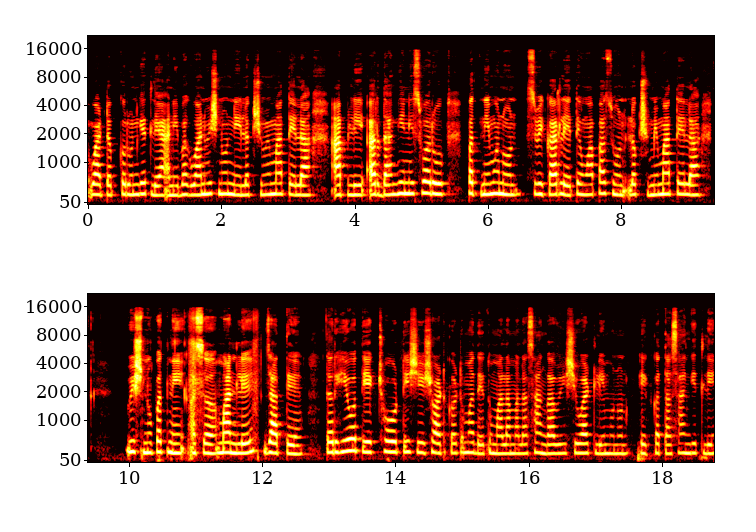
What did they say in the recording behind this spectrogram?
वाटप करून घेतले आणि भगवान विष्णूंनी लक्ष्मी मातेला आपली अर्धांगिनी स्वरूप पत्नी म्हणून स्वीकारले. तेव्हापासून लक्ष्मी मातेला विष्णुपत्नी असं मानले जाते. तर ही होती एक छोटीशी शॉर्टकटमध्ये तुम्हाला मला सांगावीशी वाटली म्हणून एक कथा सांगितली.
